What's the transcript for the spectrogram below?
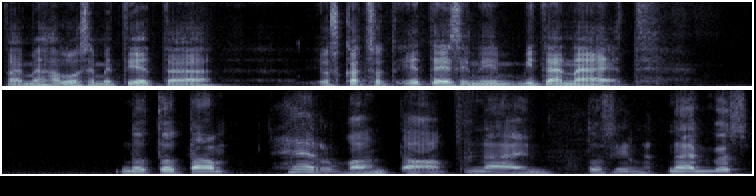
tai me haluaisimme tietää, jos katsot eteesi, niin mitä näet? No tota, hervantaa näen. Tosin näen myös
